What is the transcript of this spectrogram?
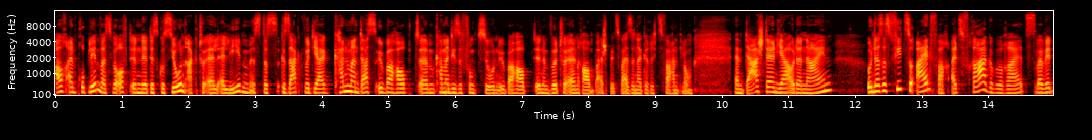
auch ein Problem, was wir oft in der Diskussion aktuell erleben, ist, dass gesagt wird, ja, kann man das überhaupt, ähm, kann man diese Funktion überhaupt in einem virtuellen Raum, beispielsweise in einer Gerichtsverhandlung, ähm, darstellen, ja oder nein? Und das ist viel zu einfach als Frage bereits, weil wir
